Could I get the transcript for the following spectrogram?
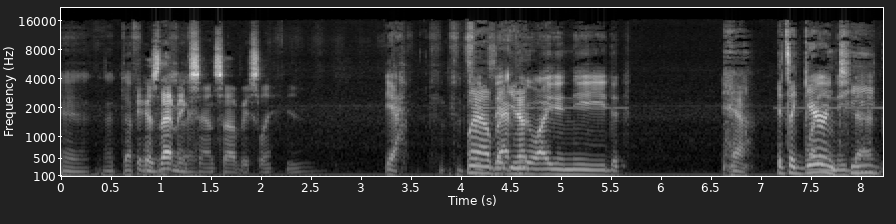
yeah, definitely because that makes a, sense, obviously. Yeah, yeah. it's well, exactly but you know, why you need. Yeah, it's a guaranteed.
